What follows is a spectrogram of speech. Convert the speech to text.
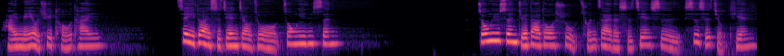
还没有去投胎，这一段时间叫做中阴身。中阴身绝大多数存在的时间是四十九天，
